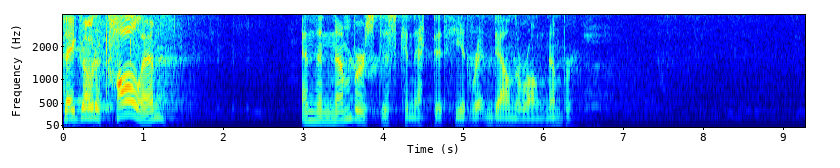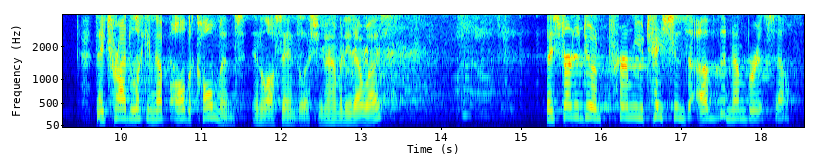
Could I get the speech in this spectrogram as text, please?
They go to call him and the number's disconnected. He had written down the wrong number. They tried looking up all the Colemans in Los Angeles. You know how many that was? They started doing permutations of the number itself.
